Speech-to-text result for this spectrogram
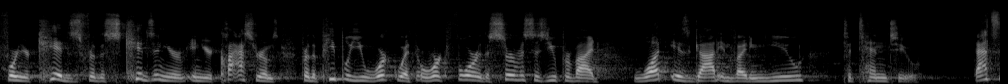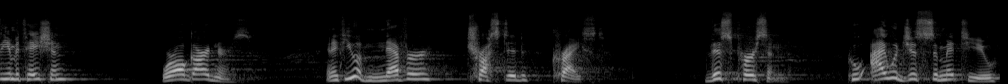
for your kids, for the kids in your, in your classrooms, for the people you work with or work for, the services you provide. What is God inviting you to tend to? That's the invitation. We're all gardeners. And if you have never trusted Christ, this person, who I would just submit to you,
